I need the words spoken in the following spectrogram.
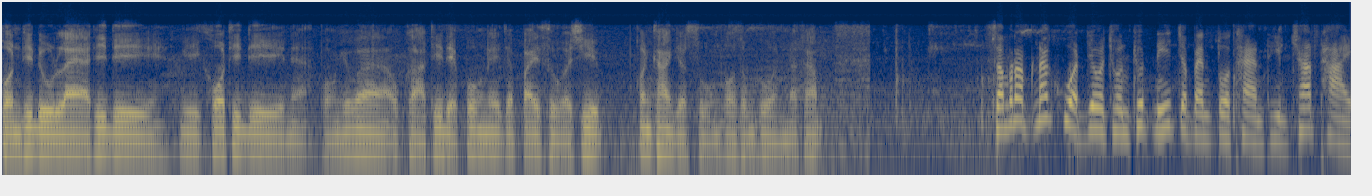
คนที่ดูแลที่ดี มีโค้ชที่ดีเนี่ยผมคิดว่าโอกาสที่เด็กพวกนี้จะไปสู่อาชีพค่อนข้างจะสูงพอสมควรนะครับสำหรับนักขวดเยาวชนชุดนี้จะเป็นตัวแทนทีมชาติไทย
